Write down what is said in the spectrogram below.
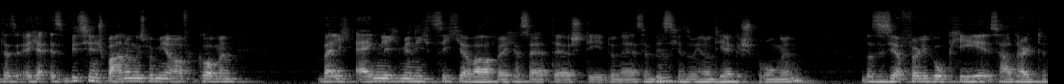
das, ich, ein bisschen Spannung ist bei mir aufgekommen, weil ich eigentlich mir nicht sicher war, auf welcher Seite er steht und er ist ein mhm. bisschen mhm. so hin und her gesprungen. Und das ist ja völlig okay. Es hat halt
